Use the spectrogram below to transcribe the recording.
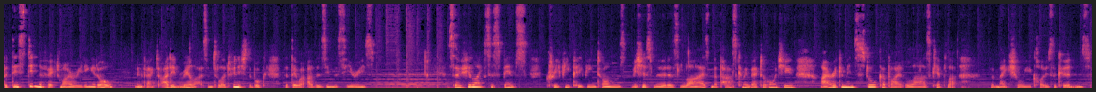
but this didn't affect my reading at all. In fact, I didn't realise until I'd finished the book that there were others in the series. So, if you like suspense, creepy peeping toms, vicious murders, lies, and the past coming back to haunt you, I recommend Stalker by Lars Kepler, but make sure you close the curtains.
